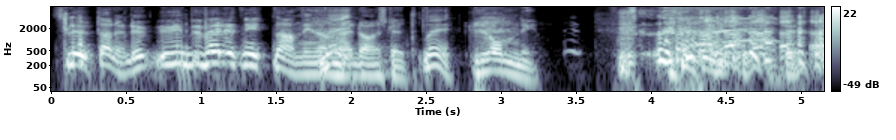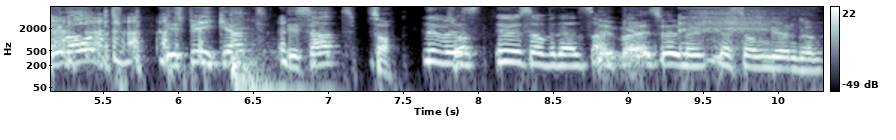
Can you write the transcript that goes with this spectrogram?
Sluta nu. Vi väljer ett nytt namn innan den här dagen är slut. Nej. Ronny. Det är valt, det är spikat, det är satt. Så. Nu var det, Så. det så med den Nu saken. Så är det nästa gång vi gör dumt.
